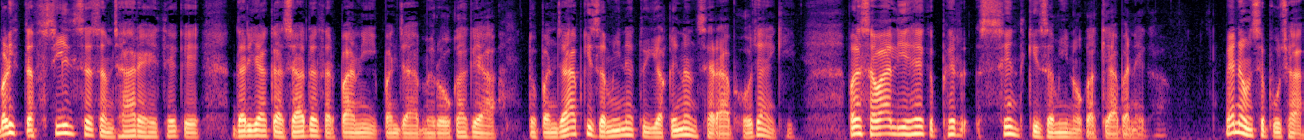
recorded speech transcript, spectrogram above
بڑی تفصیل سے سمجھا رہے تھے کہ دریا کا زیادہ تر پانی پنجاب میں روکا گیا تو پنجاب کی زمینیں تو یقیناً سیراب ہو جائیں گی۔ مگر سوال یہ ہے کہ پھر سندھ کی زمینوں کا کیا بنے گا؟ میں نے ان سے پوچھا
